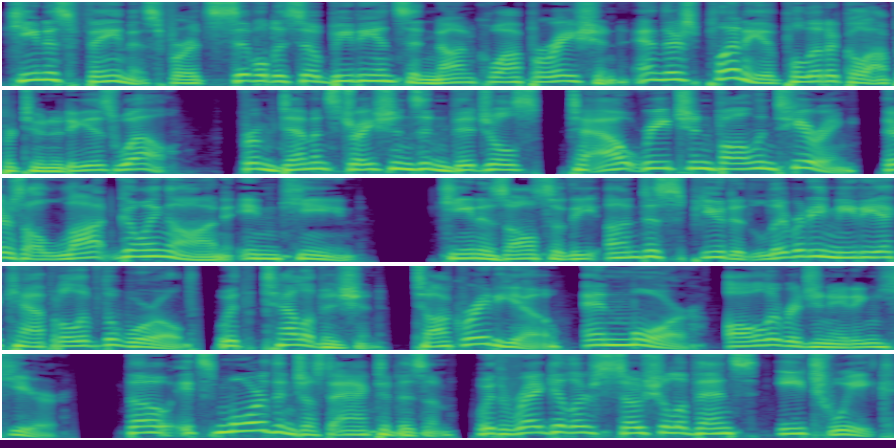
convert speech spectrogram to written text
Keene is famous for its civil disobedience and non cooperation, and there's plenty of political opportunity as well. From demonstrations and vigils to outreach and volunteering, there's a lot going on in Keene. Keene is also the undisputed liberty media capital of the world, with television, talk radio, and more, all originating here. Though it's more than just activism, with regular social events each week.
